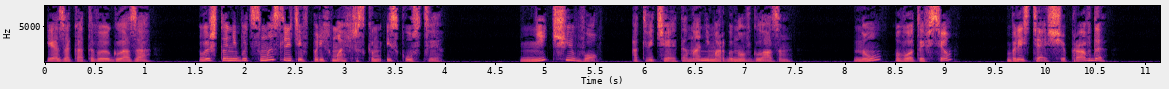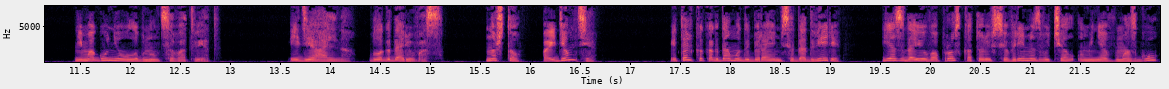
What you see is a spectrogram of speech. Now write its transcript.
я закатываю глаза — вы что-нибудь смыслите в парикмахерском искусстве?» «Ничего», — отвечает она, не моргнув глазом. «Ну, вот и все. Блестяще, правда?» Не могу не улыбнуться в ответ. «Идеально. Благодарю вас. Ну что, пойдемте? И только когда мы добираемся до двери, я задаю вопрос, который все время звучал у меня в мозгу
